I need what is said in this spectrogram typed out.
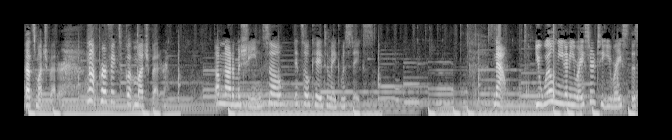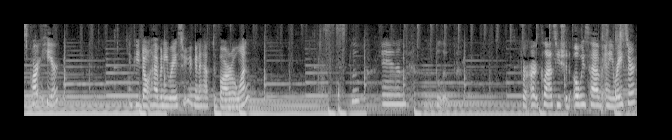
That's much better. Not perfect, but much better. I'm not a machine, so it's okay to make mistakes. Now, you will need an eraser to erase this part here. If you don't have an eraser, you're gonna have to borrow one. Bloop and bloop for art class, you should always have an eraser.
